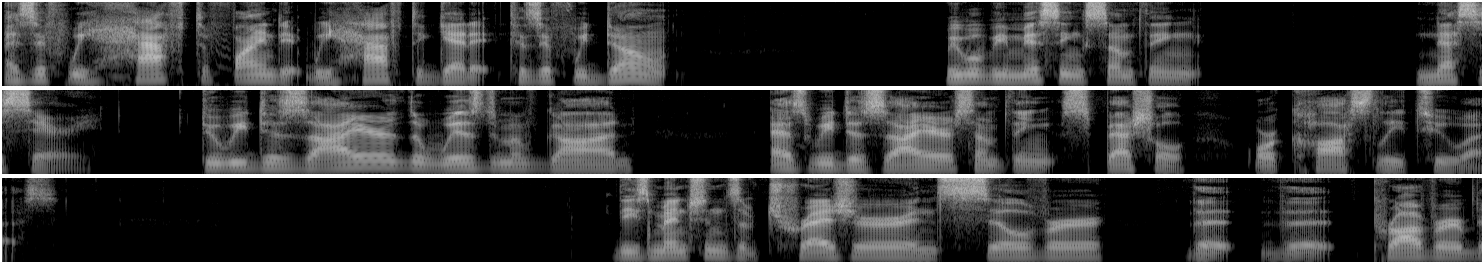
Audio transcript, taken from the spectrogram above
As if we have to find it, we have to get it? Because if we don't, we will be missing something necessary. Do we desire the wisdom of God as we desire something special or costly to us. These mentions of treasure and silver, the, the proverb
